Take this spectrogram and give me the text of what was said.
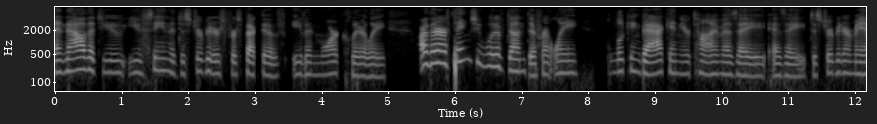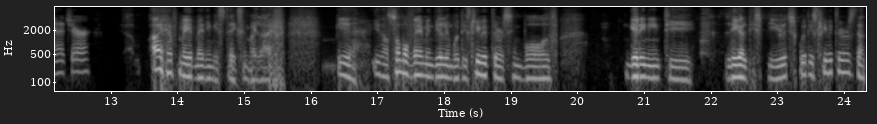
and now that you you've seen the distributor's perspective even more clearly, are there things you would have done differently looking back in your time as a as a distributor manager? I have made many mistakes in my life. Yeah, you know, some of them in dealing with distributors involve getting into legal disputes with distributors that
